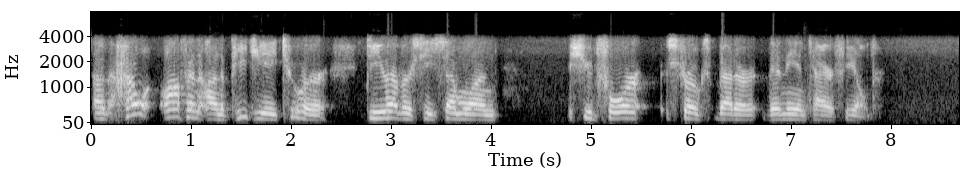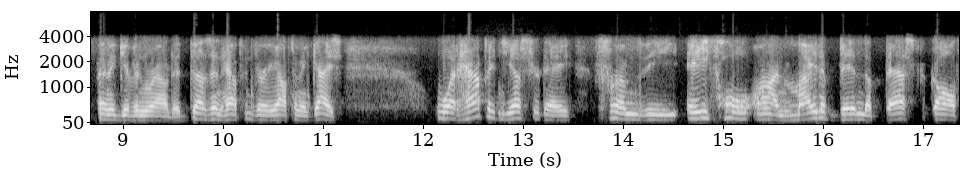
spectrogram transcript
Uh, how often on a PGA tour do you ever see someone shoot four strokes better than the entire field in a given round. It doesn't happen very often. And guys, what happened yesterday from the eighth hole on might have been the best golf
